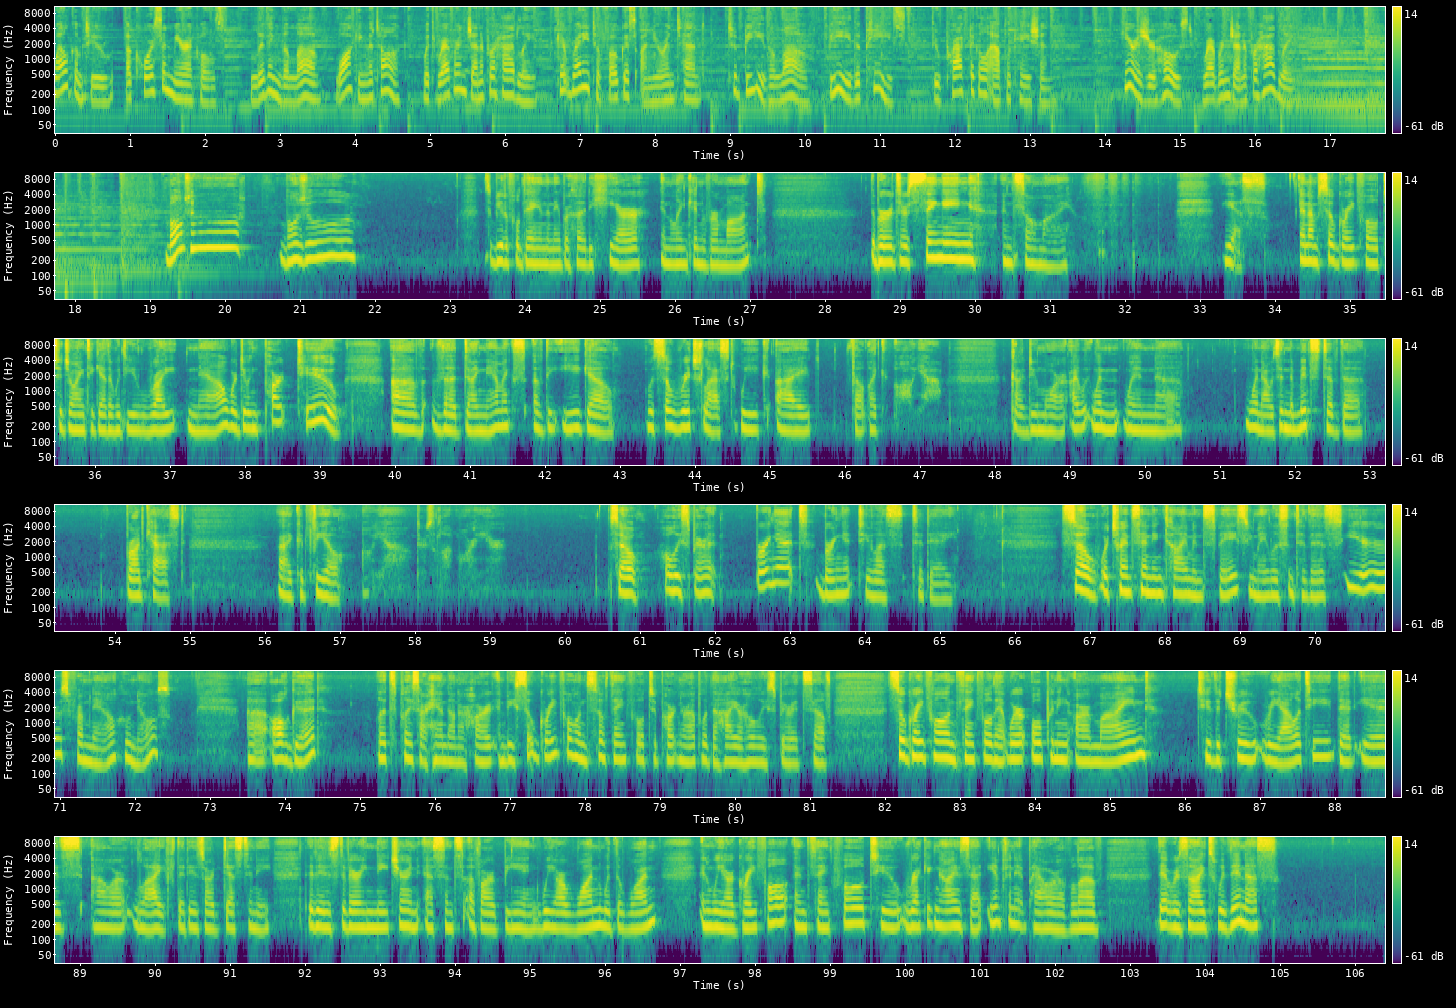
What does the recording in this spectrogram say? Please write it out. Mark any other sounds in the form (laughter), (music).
Welcome to A Course in Miracles Living the Love, Walking the Talk with Reverend Jennifer Hadley. Get ready to focus on your intent to be the love, be the peace through practical application. Here is your host, Reverend Jennifer Hadley. Bonjour. Bonjour. It's a beautiful day in the neighborhood here in Lincoln, Vermont. The birds are singing, and so am I. yes. And I'm so grateful to join together with you right now. We're doing part two of the dynamics of the ego. It was so rich last week. I felt like, oh yeah, got to do more. I when when uh, when I was in the midst of the broadcast, I could feel So, Holy Spirit, bring it, bring it to us today. So, we're transcending time and space. You may listen to this years from now, who knows? Uh, all good. Let's place our hand on our heart and be so grateful and so thankful to partner up with the higher Holy Spirit self. So grateful and thankful that we're opening our mind to the true reality that is our life, that is our destiny, that is the very nature and essence of our being. We are one with the one, and we are grateful and thankful to recognize that infinite power of love that resides within us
